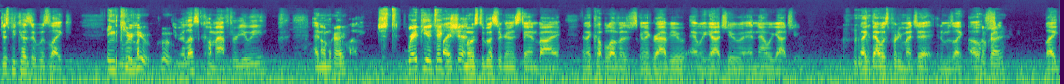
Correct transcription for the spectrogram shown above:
just because it was like In QU, were less come after Yui, and Okay. like just rape you and take your shit. most of us are gonna stand by, and a couple of us are just gonna grab you, and we got you, and now we got you. Like that was pretty much it, and it was like, oh, shit. like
